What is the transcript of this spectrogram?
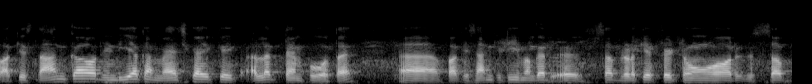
पाकिस्तान का और इंडिया का मैच का एक, एक अलग टेंपो होता है। आ, पाकिस्तान की टीम अगर सब लड़के फिट हों और सब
